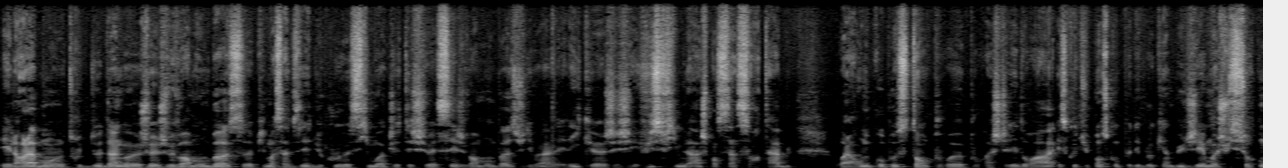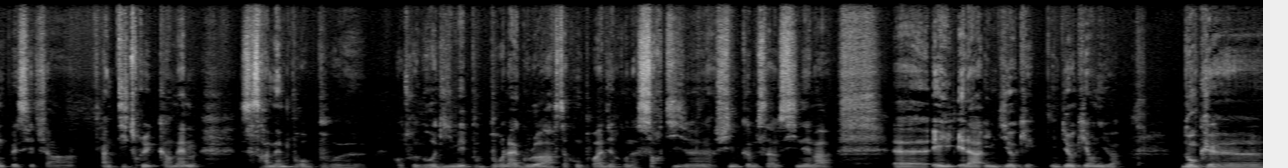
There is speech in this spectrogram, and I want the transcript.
Et alors là, bon, un truc de dingue, je, vais voir mon boss, puis moi ça faisait du coup six mois que j'étais chez ESC, je vais voir mon boss, je dis voilà Eric, j'ai vu ce film-là, je pense c'est insortable. Voilà, on nous propose tant pour, euh, pour acheter les droits, est-ce que tu penses qu'on peut débloquer un budget? Moi je suis sûr qu'on peut essayer de faire un, petit truc quand même, ça sera même pour, pour, euh, entre gros guillemets pour, la gloire, c'est-à-dire qu'on pourra dire qu'on a sorti un film comme ça au cinéma. Euh, et, là, il me dit ok, il me dit ok, on y va. Donc euh,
